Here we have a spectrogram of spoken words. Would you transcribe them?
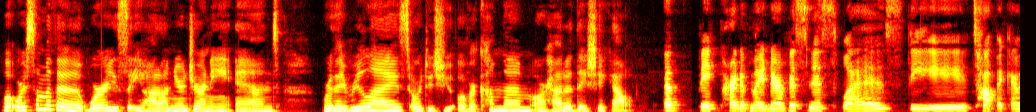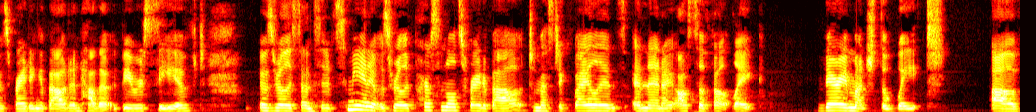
What were some of the worries that you had on your journey, and were they realized, or did you overcome them, or how did they shake out? A big part of my nervousness was the topic I was writing about and how that would be received. It was really sensitive to me, and it was really personal to write about domestic violence. And then I also felt like very much the weight of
